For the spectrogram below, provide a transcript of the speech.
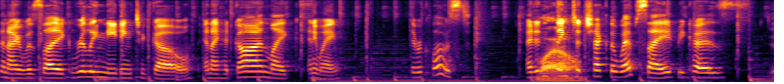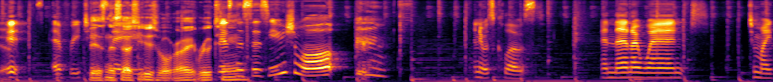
and I was like really needing to go. And I had gone, like, anyway, they were closed. I didn't think to check the website because it's every Tuesday. Business as usual, right? Routine. Business as usual. and it was closed. And then I went to my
